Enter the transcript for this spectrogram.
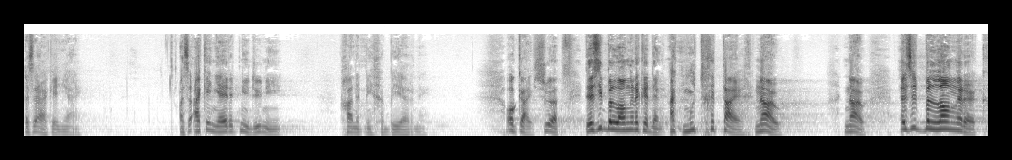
Is ek en jy. As ek en jy dit nie doen nie, gaan dit nie gebeur nie. OK, so, dis die belangrike ding. Ek moet getuig. Nou, nou, is dit belangrik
